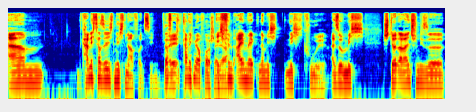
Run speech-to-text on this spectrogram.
Ähm, kann ich tatsächlich nicht nachvollziehen. Das kann ich mir auch vorstellen. ich ja. finde iMac nämlich nicht cool. Also mich stört allein schon diese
